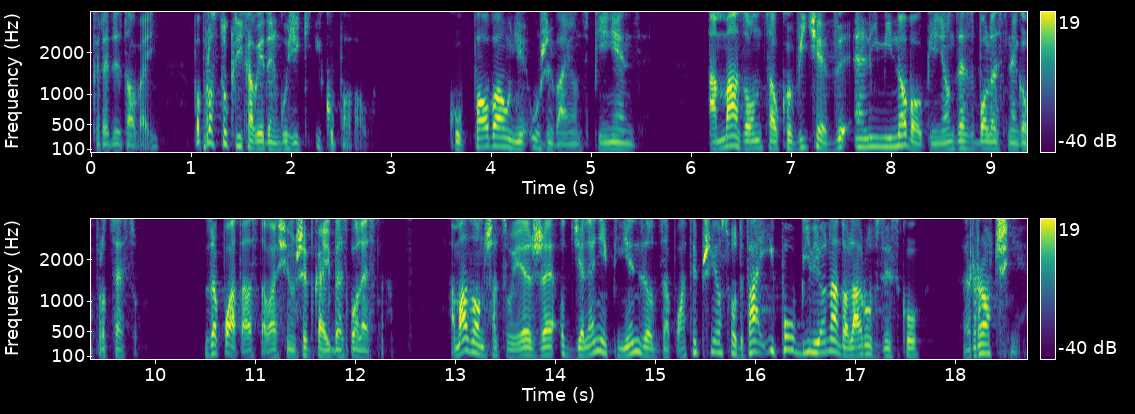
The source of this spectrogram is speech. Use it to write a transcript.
kredytowej, po prostu klikał jeden guzik i kupował. Kupował nie używając pieniędzy. Amazon całkowicie wyeliminował pieniądze z bolesnego procesu. Zapłata stała się szybka i bezbolesna. Amazon szacuje, że oddzielenie pieniędzy od zapłaty przyniosło 2,5 biliona dolarów zysku rocznie.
